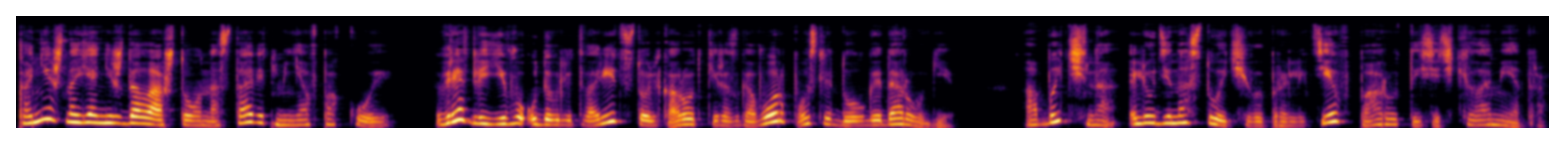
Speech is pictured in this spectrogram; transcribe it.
Конечно, я не ждала, что он оставит меня в покое. Вряд ли его удовлетворит столь короткий разговор после долгой дороги. Обычно люди настойчивы, пролетев пару тысяч километров.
